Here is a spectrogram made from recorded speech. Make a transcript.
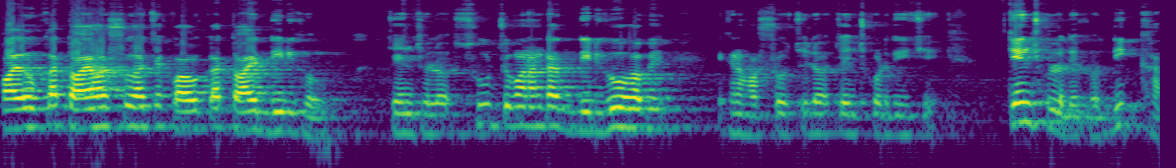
কয়কা তয় হর্ষ আছে, কয়কা তয় দীর্ঘ। চেঞ্জ হলো। সূর্য বানানটা দীর্ঘও হবে। এখানে হর্ষও ছিল, চেঞ্জ করে দিয়েছি। চেঞ্জ করলে, দেখো, দীক্ষা।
